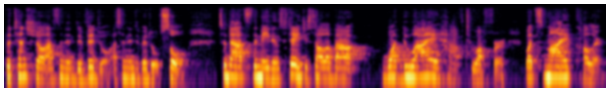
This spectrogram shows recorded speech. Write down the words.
potential as an individual, as an individual soul. So that's the maiden stage. It's all about what do I have to offer? What's my color?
